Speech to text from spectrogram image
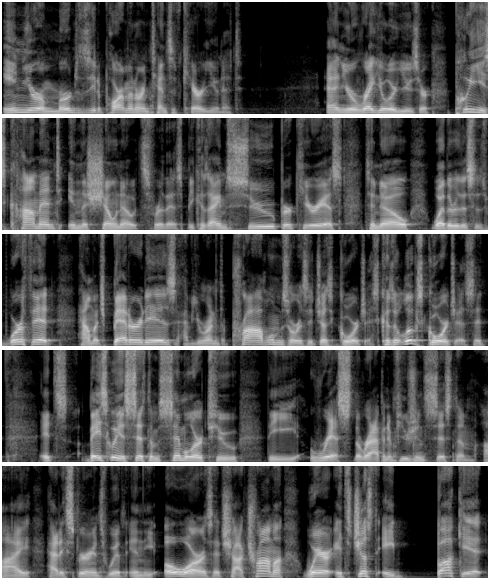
in your emergency department or intensive care unit, and you're a regular user, please comment in the show notes for this because I am super curious to know whether this is worth it, how much better it is, have you run into problems, or is it just gorgeous? Because it looks gorgeous. It, it's basically a system similar to the RIS, the rapid infusion system I had experience with in the ORs at Shock Trauma, where it's just a bucket,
